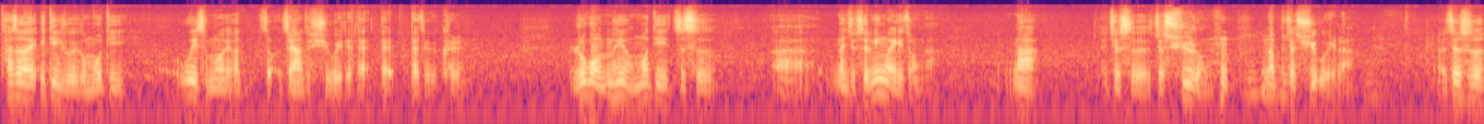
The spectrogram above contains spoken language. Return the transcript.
他说一定有一个目的，为什么要这这样的虚伪的带带带这个客人？如果没有目的，只是啊，那就是另外一种了，那就是叫虚荣，那不叫虚伪了。呃，这是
